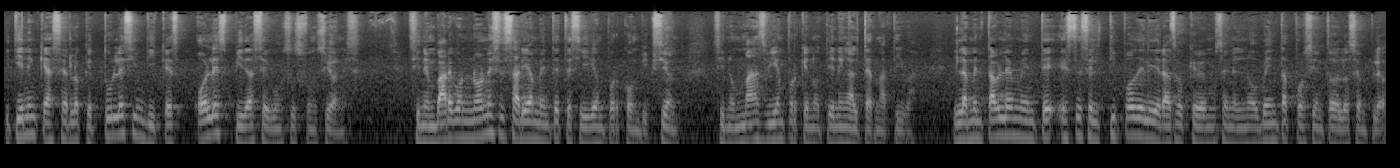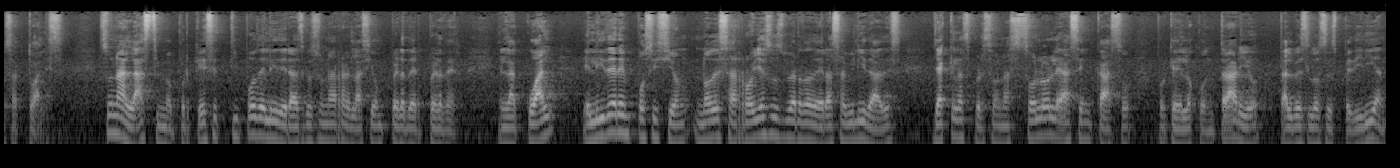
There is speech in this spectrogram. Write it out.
y tienen que hacer lo que tú les indiques o les pidas según sus funciones. Sin embargo, no necesariamente te siguen por convicción, sino más bien porque no tienen alternativa. Y lamentablemente este es el tipo de liderazgo que vemos en el 90% de los empleos actuales. Es una lástima porque ese tipo de liderazgo es una relación perder-perder, en la cual el líder en posición no desarrolla sus verdaderas habilidades, ya que las personas solo le hacen caso porque de lo contrario tal vez los despedirían.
